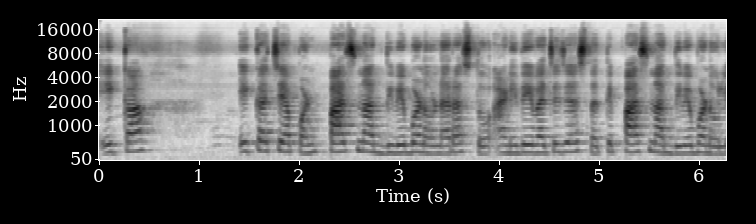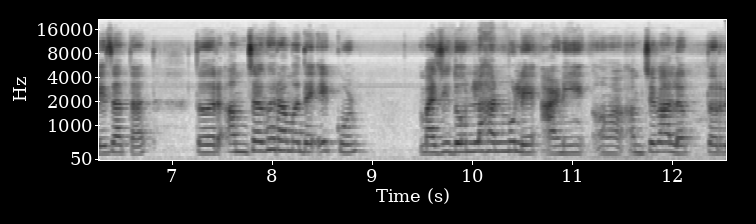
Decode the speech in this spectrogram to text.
एका एकाचे आपण पाच नागदिवे बनवणार असतो आणि देवाचे जे असतात ते पाच नागदिवे बनवले जातात. तर आमच्या घरामध्ये एकूण माझी दोन लहान मुले आणि आमचे मालक तर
